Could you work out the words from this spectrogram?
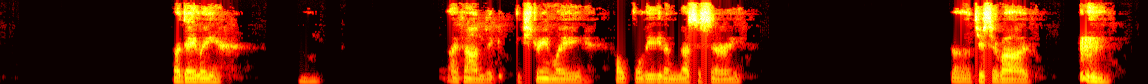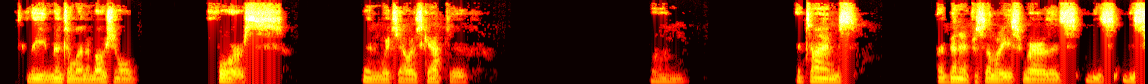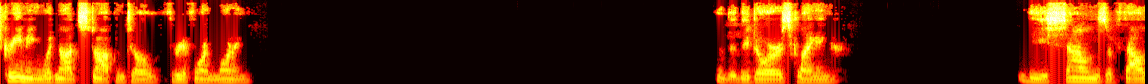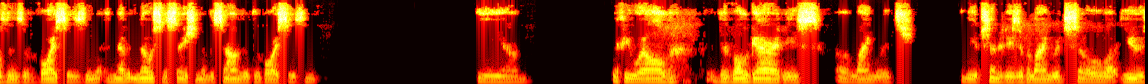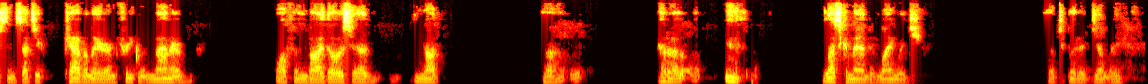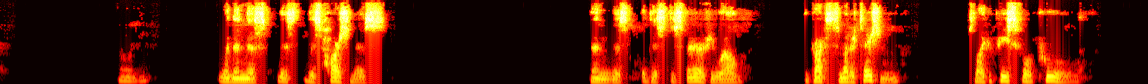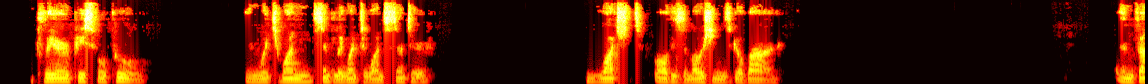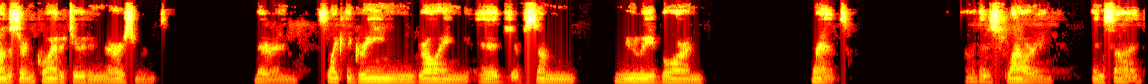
a daily. Um, I found extremely helpful, even necessary uh, to survive the mental and emotional force in which I was captive. Um, at times, I've been in facilities where this, this, the screaming would not stop until three or four in the morning. The, the doors clanging, the sounds of thousands of voices and no cessation of the sound of the voices. And the, um, if you will, the vulgarities of language, the obscenities of a language so uh, used in such a cavalier and frequent manner, often by those who had not uh, had a less command of language, to put it gently. Um, within this this this harshness and this this despair, if you will, the practice of meditation is like a peaceful pool, a clear, peaceful pool in which one simply went to one's center and watched all these emotions go by and found a certain quietude and nourishment therein. It's like the green growing edge of some newly born plant uh, that is flowering inside.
